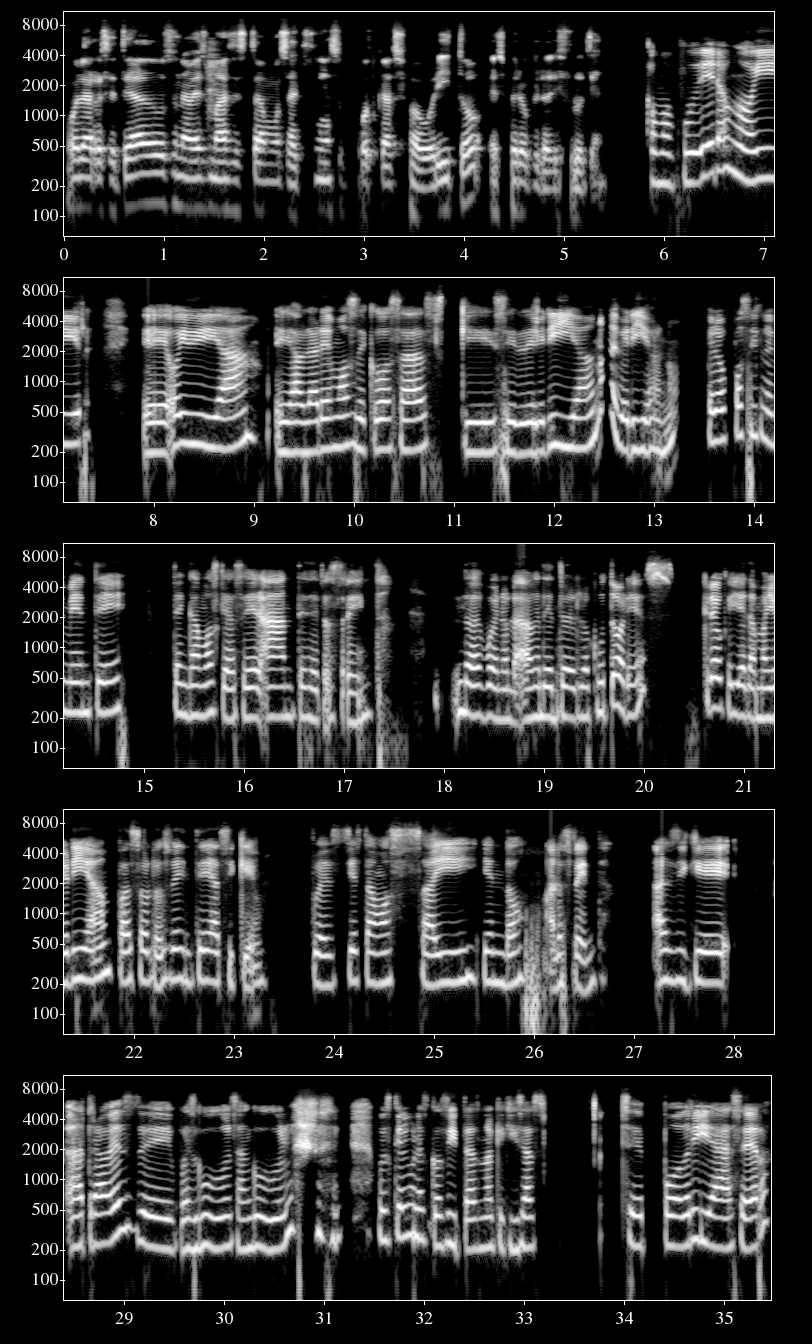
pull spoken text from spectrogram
Hola reseteados, una vez más estamos aquí en su podcast favorito. Espero que lo disfruten. Como pudieron oír, eh, hoy día eh, hablaremos de cosas que se deberían, no deberían, ¿no? Pero posiblemente tengamos que hacer antes de los 30. No, bueno, la, dentro de locutores, creo que ya la mayoría pasó los 20, así que pues ya estamos ahí yendo a los 30. Así que a través de pues Google, San Google, busqué algunas cositas, ¿no? Que quizás se podría hacer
